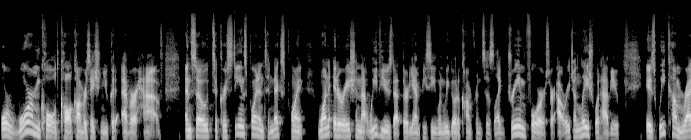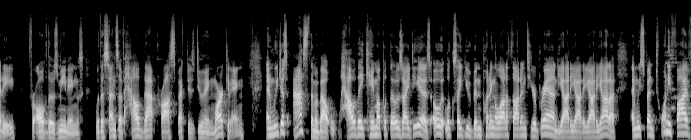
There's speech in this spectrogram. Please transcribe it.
or warm cold call conversation you could ever have. And so, to Christine's point and to Nick's point, one iteration that we've used at 30 MPC when we go to conferences like Dreamforce or Outreach Unleashed, what have you, is we come ready for all of those meetings with a sense of how that prospect is doing marketing. And we just ask them about how they came up with those ideas. Oh, it looks like you've been putting a lot of thought into your brand, yada, yada, yada, yada. And we spend 25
